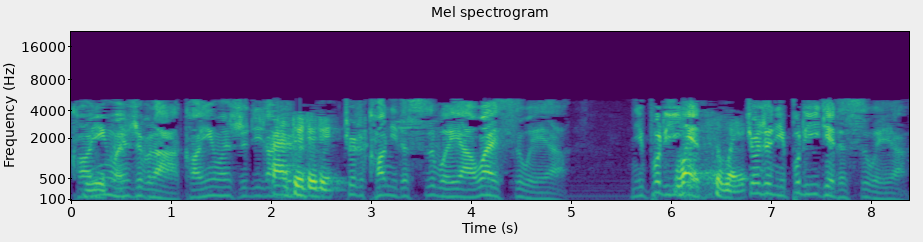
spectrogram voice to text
考英文是不啦？考英文实际上哎就是对对对就是考你的思维啊，外思维啊，你不理解思维就是你不理解的思维啊。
